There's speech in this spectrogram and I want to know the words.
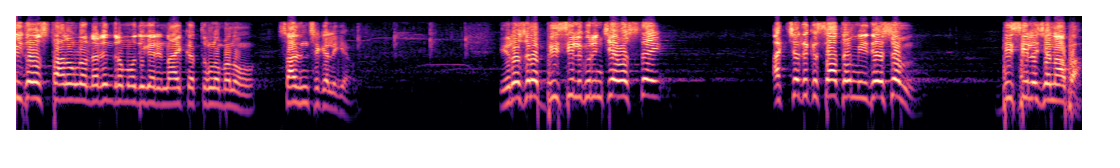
ఐదో స్థానంలో నరేంద్ర మోదీ గారి నాయకత్వంలో మనం సాధించగలిగాం. ఈ రోజున బీసీల గురించే వస్తే అత్యధిక శాతం ఈ దేశం బీసీల జనాభా.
